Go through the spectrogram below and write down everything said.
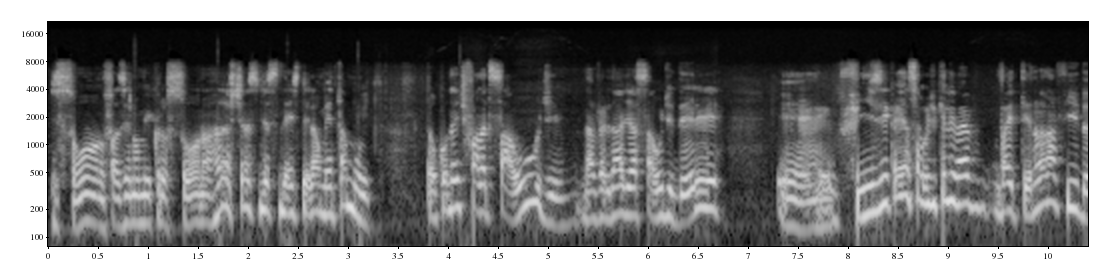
de sono, fazendo um microsono, a chance de acidente dele aumenta muito. Então, quando a gente fala de saúde, na verdade, a saúde dele é, física e a saúde que ele vai, vai ter na vida.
